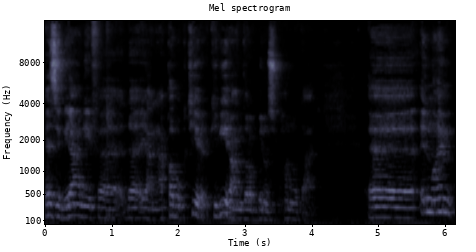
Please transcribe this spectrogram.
كذب يعني فده يعني عقابه كتير كبير عند ربنا سبحانه وتعالى. المهم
